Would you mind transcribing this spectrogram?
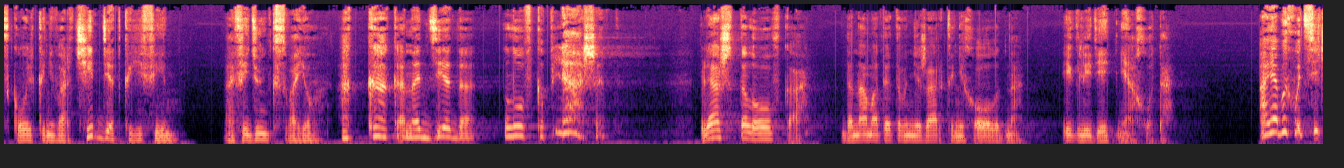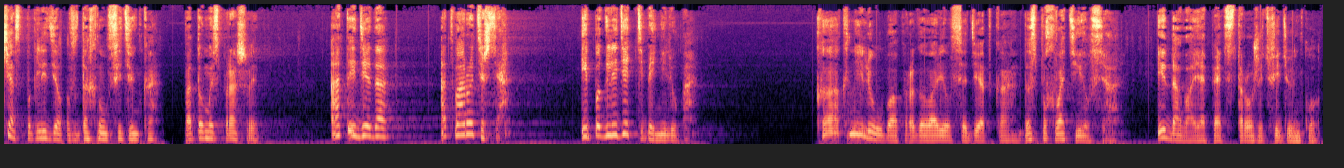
Сколько не ворчит детка Ефим, а Федюнька свое. А как она, деда, ловко пляшет. Пляшет-то ловко, да нам от этого ни жарко, ни холодно, и глядеть неохота. А я бы хоть сейчас поглядел, вздохнул Федюнька. Потом и спрашивает, а ты, деда, отворотишься? И поглядеть тебе не любо. «Как не любо», — проговорился детка, да спохватился. И давай опять строжить Федюньку.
